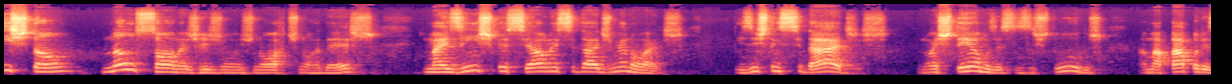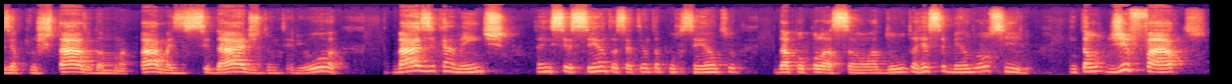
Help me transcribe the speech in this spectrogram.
estão não só nas regiões norte e nordeste, mas em especial nas cidades menores. Existem cidades, nós temos esses estudos, Amapá, por exemplo, no estado do Amapá, mas cidades do interior, basicamente tem 60%, 70% da população adulta recebendo o auxílio. Então, de fato,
